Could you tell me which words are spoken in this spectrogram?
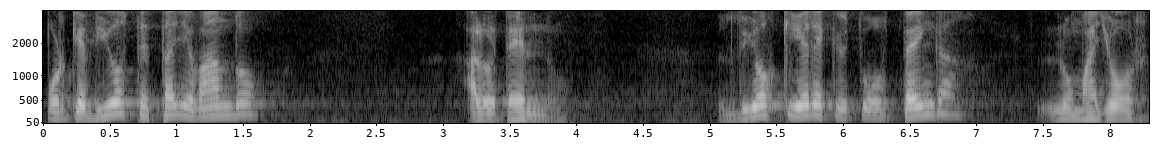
Porque Dios te está llevando a lo eterno. Dios quiere que tú obtengas lo mayor.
